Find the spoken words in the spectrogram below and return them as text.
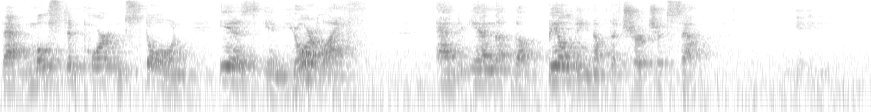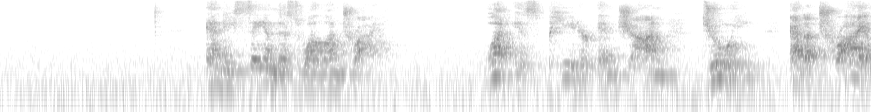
that most important stone is in your life and in the building of the church itself. And he's saying this while on trial. What is Peter and John doing at a trial?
